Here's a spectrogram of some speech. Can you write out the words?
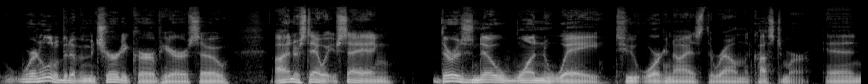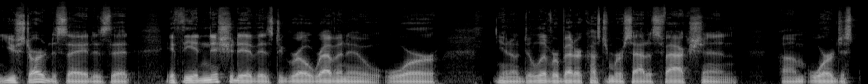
we're in a little bit of a maturity curve here, so I understand what you're saying there is no one way to organize around the customer. And you started to say it is that if the initiative is to grow revenue or, you know, deliver better customer satisfaction um, or just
